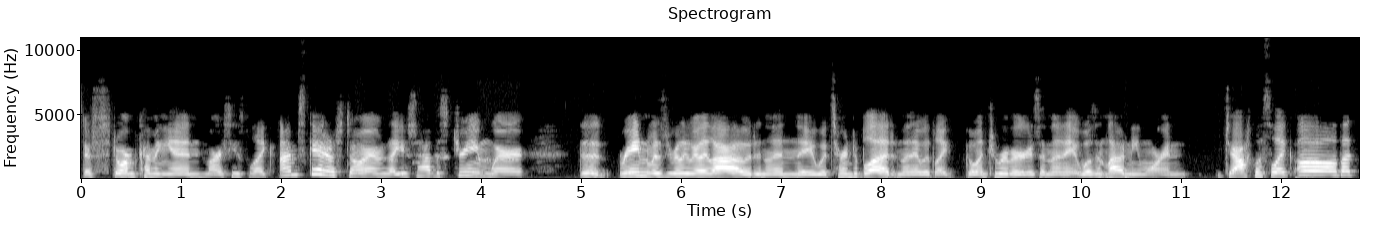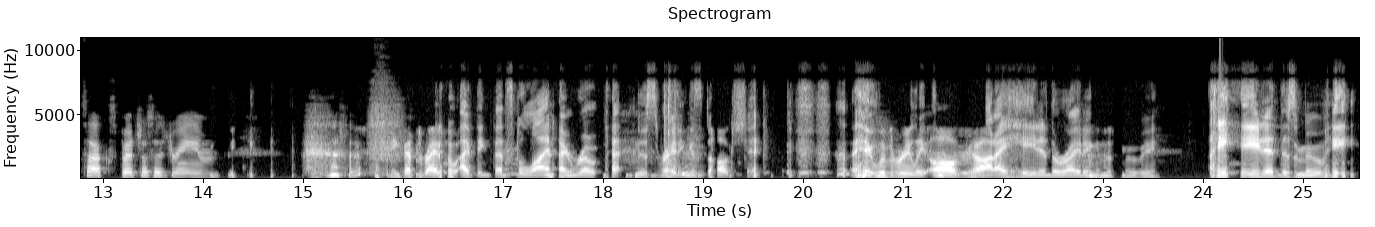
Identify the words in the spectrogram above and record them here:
There's a storm coming in. Marcy's like, "I'm scared of storms. I used to have this dream where." The rain was really, really loud, and then it would turn to blood, and then it would like go into rivers, and then it wasn't loud anymore. And Jack was like, "Oh, that sucks, but it's just a dream." I think that's right. I think that's the line I wrote. That this writing is dog shit. it was really. Oh god, I hated the writing in this movie. I hated this movie.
